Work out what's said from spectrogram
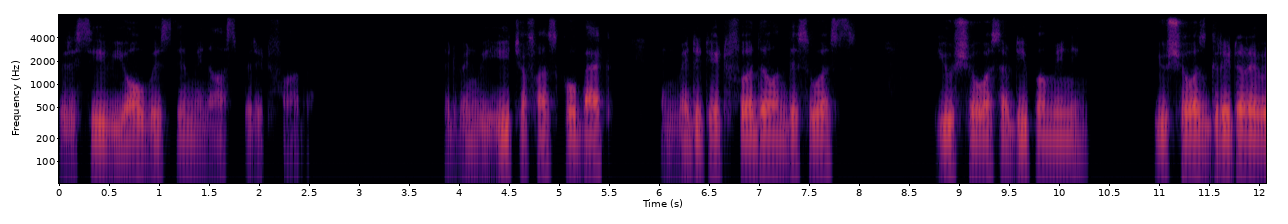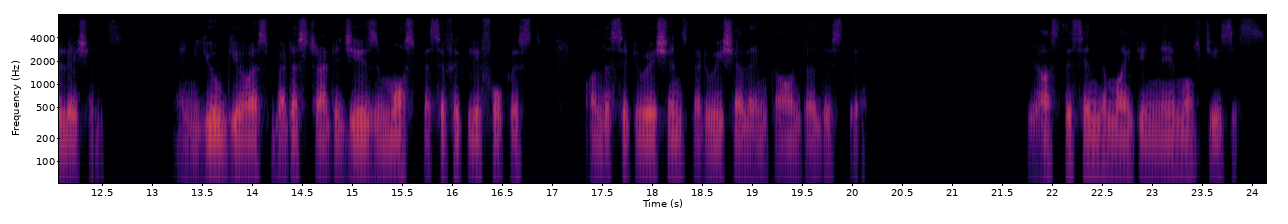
We receive your wisdom in our spirit, Father. That when we each of us go back and meditate further on this verse, you show us a deeper meaning. You show us greater revelations. And you give us better strategies, more specifically focused on the situations that we shall encounter this day. We ask this in the mighty name of Jesus.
